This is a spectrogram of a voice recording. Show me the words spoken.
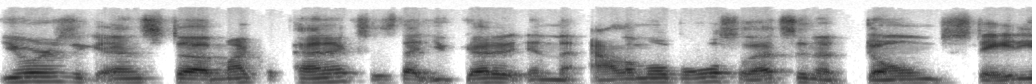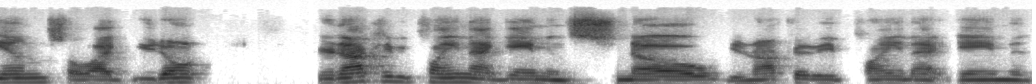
Ewers against uh, Michael Penix is that you get it in the Alamo Bowl. So that's in a domed stadium. So, like, you don't you're not going to be playing that game in snow. You're not going to be playing that game in,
